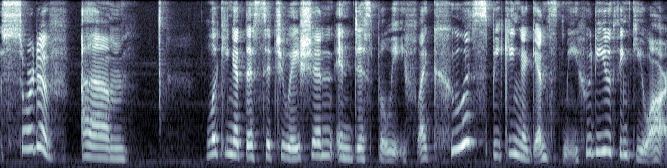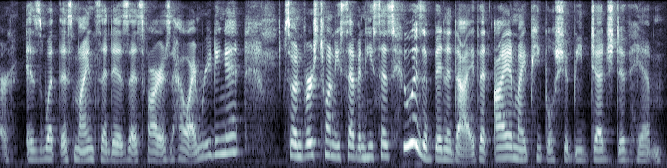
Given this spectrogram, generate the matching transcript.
sort of um, looking at this situation in disbelief. Like, who is speaking against me? Who do you think you are? Is what this mindset is as far as how I'm reading it. So in verse 27, he says, Who is Abinadi that I and my people should be judged of him?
